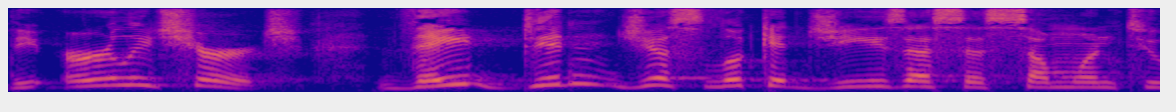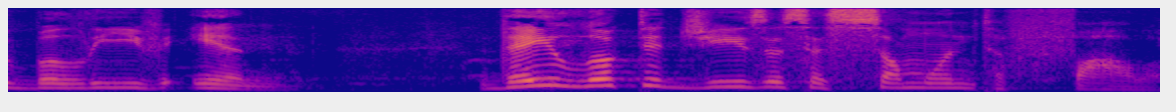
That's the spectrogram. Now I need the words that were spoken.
the early church, they didn't just look at Jesus as someone to believe in, they looked at Jesus as someone to follow.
